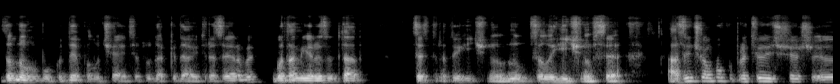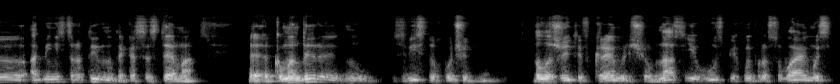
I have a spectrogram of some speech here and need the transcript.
З одного боку, де виходить, туди кидають резерви, бо там є результат. Це стратегічно, ну це логічно все. А з іншого боку, працює ще ж е, адміністративна така система. Е, командири, ну звісно, хочуть доложити в Кремль, що в нас є успіх, ми просуваємось,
